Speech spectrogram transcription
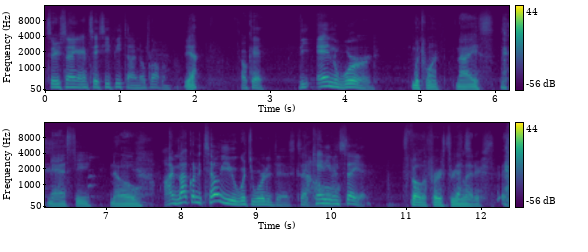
So you're saying I can say CP time, no problem. Yeah. Okay. The N word. Which one? Nice, nasty, no. I'm not going to tell you which word it is because I can't even say it. Spell the first three letters.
